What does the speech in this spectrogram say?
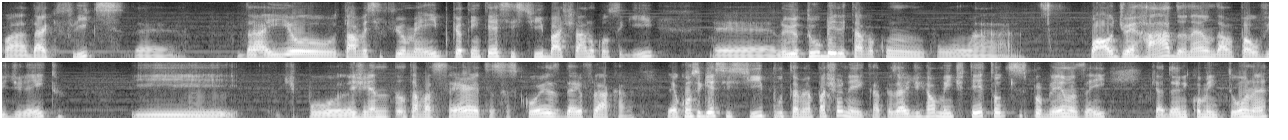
com a Darkflix. É, daí eu tava esse filme aí, porque eu tentei assistir, baixar, não consegui. É, no YouTube ele tava com, com, a, com o áudio errado, né? Não dava para ouvir direito. E, uhum. tipo, a legenda não tava certa, essas coisas. Daí eu falei, ah, cara. Daí eu consegui assistir, puta, me apaixonei, cara. Apesar de realmente ter todos esses problemas aí que a Dani comentou, né?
